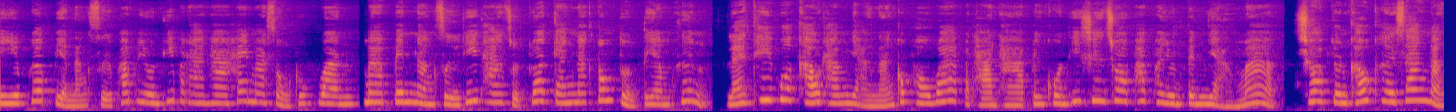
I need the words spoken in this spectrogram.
ณีย์เพื่อเปลี่ยนหนังสือภาพยนตร์ที่ประธานฮาให้มาส่งทุกวัน มาเป็นหนังสือที่ทางสุดยอดแก๊งนักต้มตุ๋นเตรียมขึ้นและที่พวกเขาทำอย่างนั้นก็เพราะว่าประธานฮาเป็นคนที่ชื่นชอบภาพยนตร์เป็นอย่างมาก ชอบจนเขาเคยสร้างหนัง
